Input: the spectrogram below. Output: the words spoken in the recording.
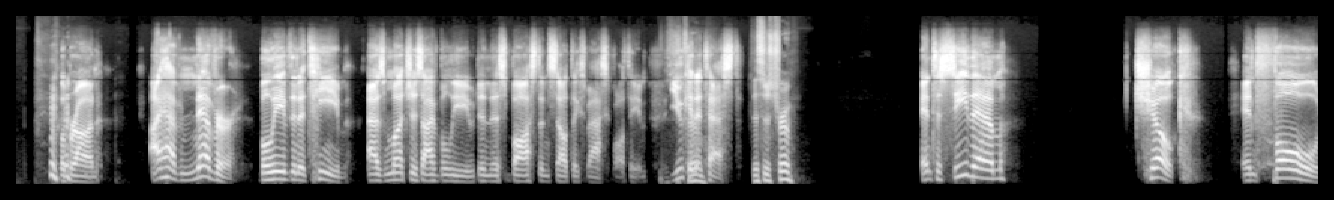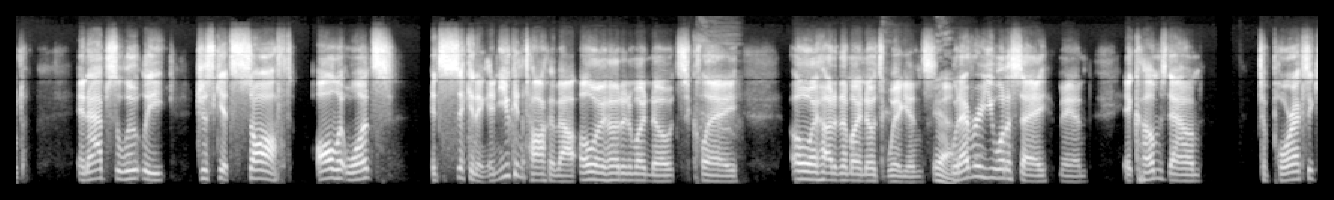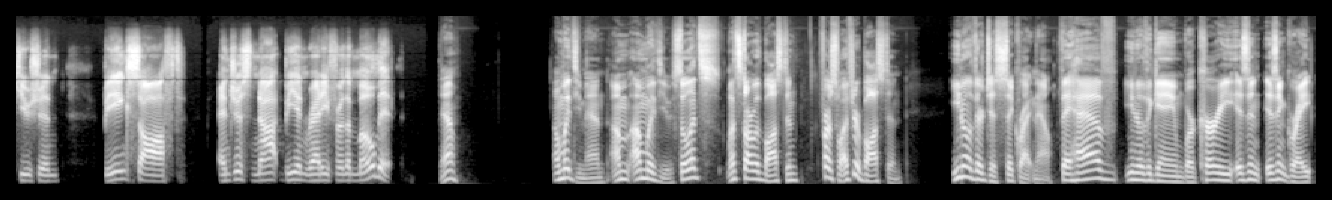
LeBron. I have never believed in a team as much as I've believed in this Boston Celtics basketball team. This You can true. attest. This is true. and to see them choke and fold and absolutely just get soft all at once it's sickening and you can talk about oh i had it in my notes clay oh i had it in my notes wiggins Yeah. whatever you want to say man it comes down to poor execution being soft and just not being ready for the moment Yeah. I'm with you, man. I'm I'm with you. So let's let's start with Boston. First of all, if you're Boston, you know they're just sick right now. They have, you know, the game where Curry isn't isn't great.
